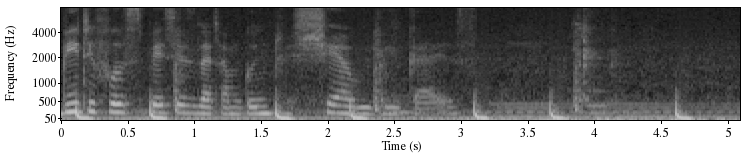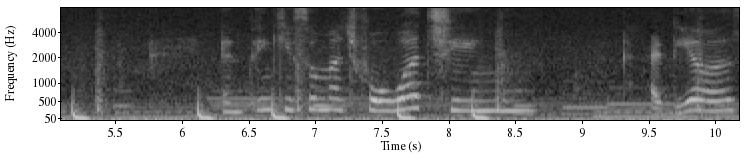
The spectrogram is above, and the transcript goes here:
beautiful spaces that i'm going to share with you guys. And thank you so much for watching. Adios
